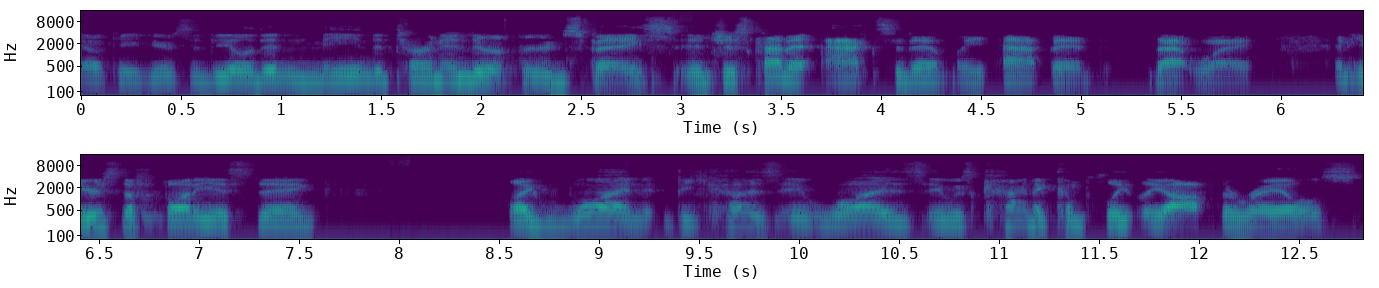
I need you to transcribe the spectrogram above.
Okay, here's the deal. It didn't mean to turn into a food space. It just kind of accidentally happened that way. And here's the funniest thing like one because it was it was kind of completely off the rails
